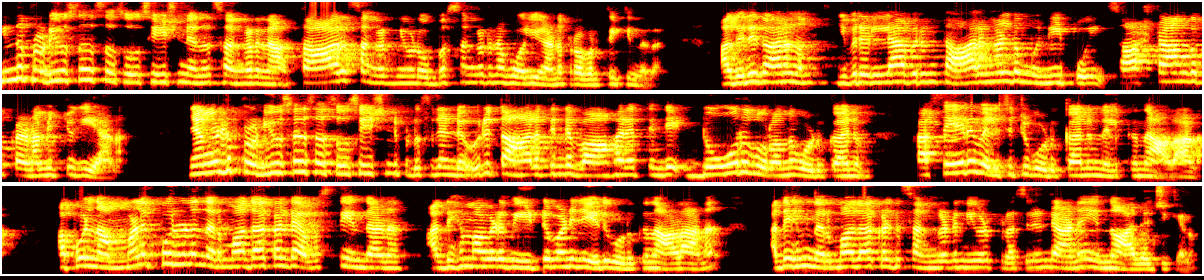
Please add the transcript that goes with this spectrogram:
ഇന്ന് പ്രൊഡ്യൂസേഴ്സ് അസോസിയേഷൻ എന്ന സംഘടന താര സംഘടനയുടെ ഉപസംഘടന പോലെയാണ് പ്രവർത്തിക്കുന്നത്. അതിന് കാരണം ഇവരെല്ലാവരും താരങ്ങളുടെ മുന്നിൽ പോയി സാഷ്ടാംഗം പ്രണമിക്കുകയാണ്. ഞങ്ങളുടെ പ്രൊഡ്യൂസേഴ്സ് അസോസിയേഷന്റെ പ്രസിഡന്റ് ഒരു താരത്തിന്റെ വാഹനത്തിന്റെ ഡോറ് തുറന്നു കൊടുക്കാനും കസേര വലിച്ചിട്ട് കൊടുക്കാനും നിൽക്കുന്ന ആളാണ്. അപ്പോൾ നമ്മളെപ്പോലുള്ള നിർമ്മാതാക്കളുടെ അവസ്ഥ എന്താണ്? അദ്ദേഹം അവിടെ വീട്ടുപണി ചെയ്തു കൊടുക്കുന്ന ആളാണ്. അദ്ദേഹം നിർമ്മാതാക്കളുടെ സംഘടനയുടെ പ്രസിഡന്റ് ആണ് എന്ന് ആലോചിക്കണം.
